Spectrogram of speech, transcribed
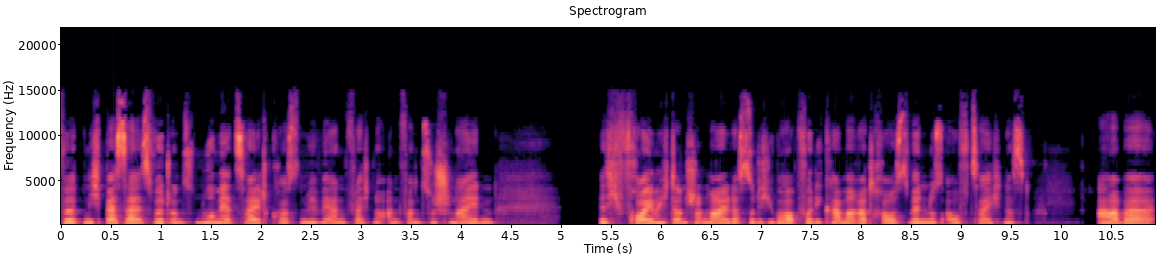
wird nicht besser. Es wird uns nur mehr Zeit kosten. Wir werden vielleicht noch anfangen zu schneiden. Ich freue mich dann schon mal, dass du dich überhaupt vor die Kamera traust, wenn du es aufzeichnest. Aber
